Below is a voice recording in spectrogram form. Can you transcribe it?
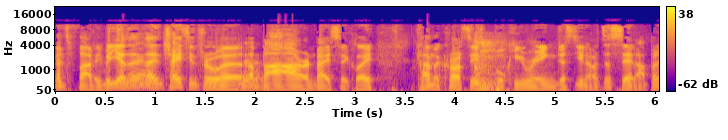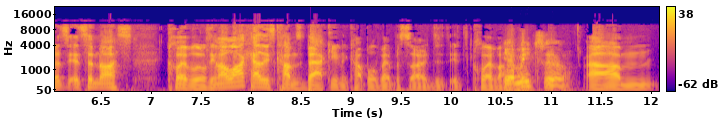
it's funny, but yeah, they, they chase him through a, a bar and basically come across this bookie ring. Just you know, it's a setup, but it's it's a nice, clever little thing. I like how this comes back in a couple of episodes. It, it's clever. yeah, me too. Um,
